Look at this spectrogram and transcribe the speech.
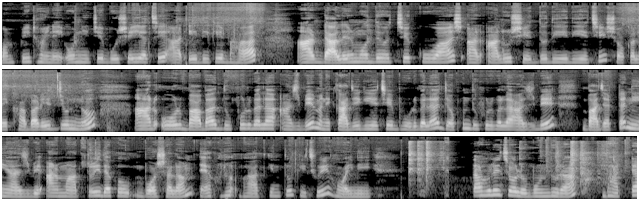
কমপ্লিট হয়নি ও নিচে বসেই আছে আর এদিকে ভাত আর ডালের মধ্যে হচ্ছে কুয়াশ আর আলু সেদ্ধ দিয়ে দিয়েছি সকালে খাবারের জন্য। আর ওর বাবা দুপুরবেলা আসবে মানে কাজে গিয়েছে ভোরবেলা, যখন দুপুরবেলা আসবে, বাজারটা নিয়ে আসবে। আর মাত্রই দেখো বসালাম এখনও ভাত কিন্তু কিছুই হয়নি। তাহলে চলো বন্ধুরা, ভাতটা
